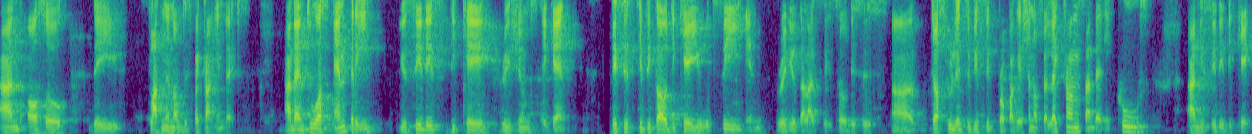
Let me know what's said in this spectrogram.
and also the flattening of the spectral index. And then towards N3, you see this decay resumes again. This is typical decay you would see in radio galaxies. So this is uh, just relativistic propagation of electrons and then it cools and you see the decay.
